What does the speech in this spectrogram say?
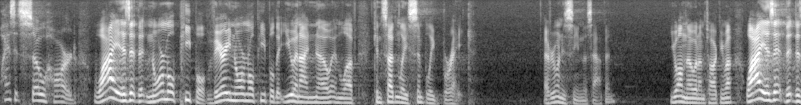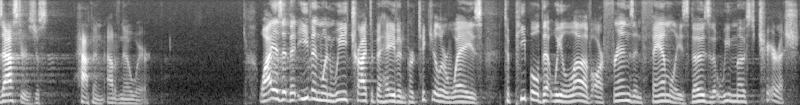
Why is it so hard? Why is it that normal people, very normal people that you and I know and love, can suddenly simply break? Everyone has seen this happen. You all know what I'm talking about. Why is it that disasters just happen out of nowhere? Why is it that even when we try to behave in particular ways to people that we love, our friends and families, those that we most cherish,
